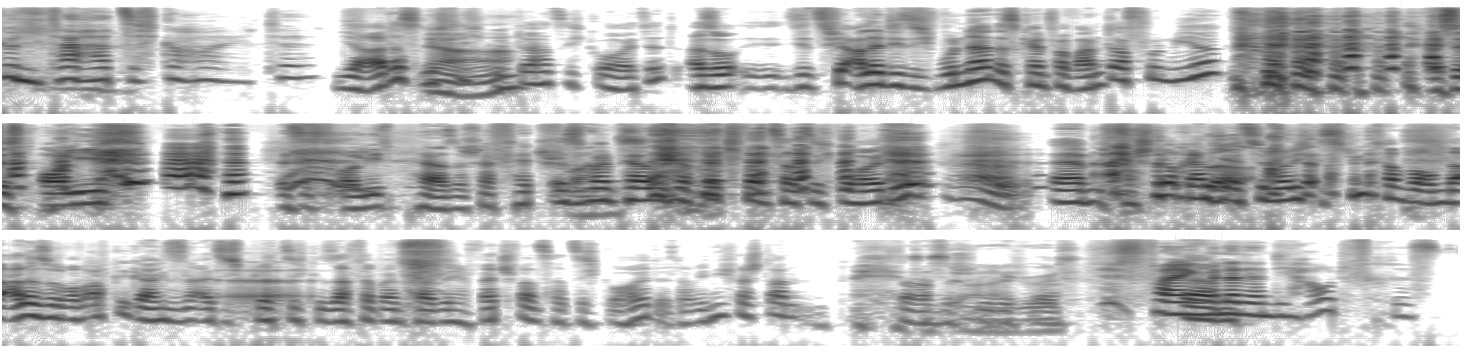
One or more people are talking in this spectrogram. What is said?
Günther hat sich gehäutet. Ja, das ist richtig. Ja. Günther hat sich gehäutet. Also jetzt für alle, die sich wundern, ist kein Verwandter von mir. Es ist Ollis, es ist Ollis persischer Fettschwanz. Also mein persischer Fettschwanz hat sich gehäutet. Ähm, ich verstehe auch gar nicht, als wir neulich gestreamt haben, warum da alle so drauf abgegangen sind, als ich plötzlich gesagt habe, mein persischer Fettschwanz hat sich gehäutet. Habe ich nicht verstanden. Was daran Das so ist schwierig war. Vor allem, Ähm, wenn er dann die Haut frisst.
